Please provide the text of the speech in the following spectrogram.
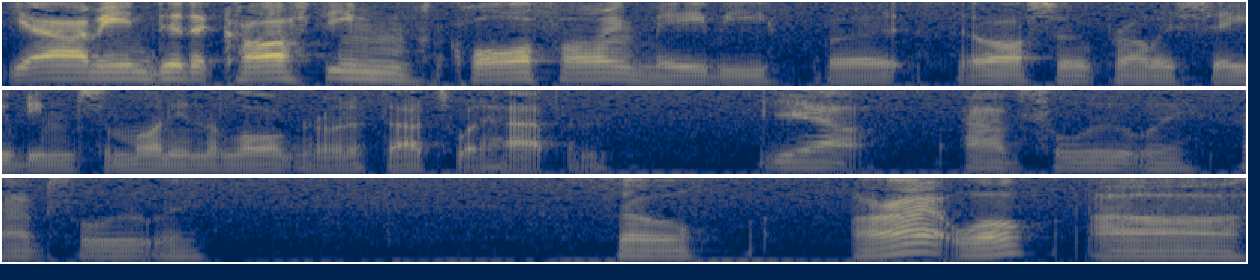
Yeah, I mean, did it cost him qualifying? Maybe, but it also probably saved him some money in the long run if that's what happened. Yeah, absolutely, absolutely. So, all right, well, uh,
